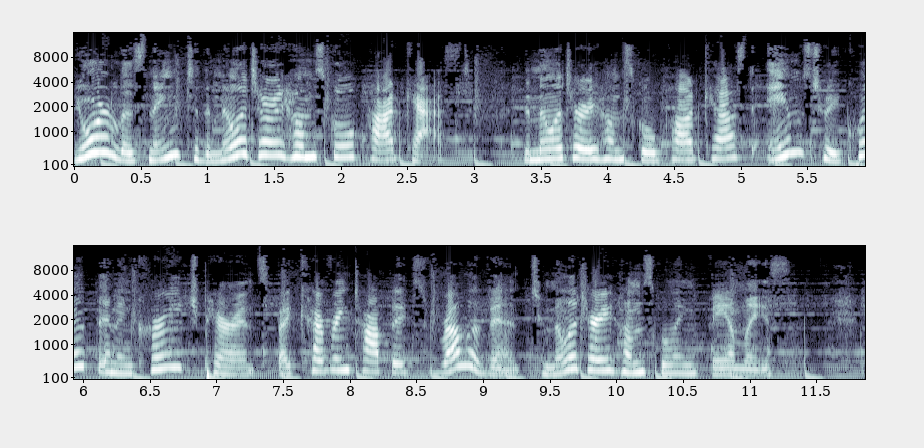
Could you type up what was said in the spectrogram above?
You're listening to the Military Homeschool Podcast. The Military Homeschool Podcast aims to equip and encourage parents by covering topics relevant to military homeschooling families.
